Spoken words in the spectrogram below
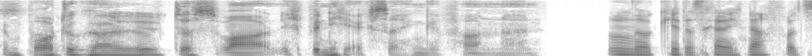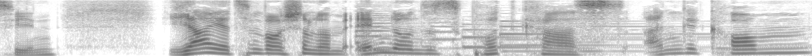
In Portugal, das war, ich bin nicht extra hingefahren, nein. Hm, Okay, das kann ich nachvollziehen. Ja, jetzt sind wir auch schon am Ende unseres Podcasts angekommen.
